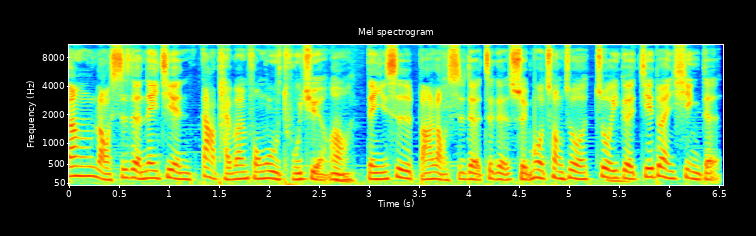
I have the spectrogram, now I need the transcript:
刚老师的那件大台湾风物图卷啊，等于是把老师的这个水墨创作做一个阶段性的。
